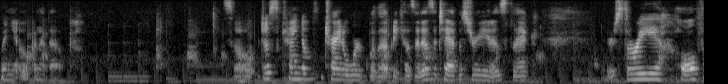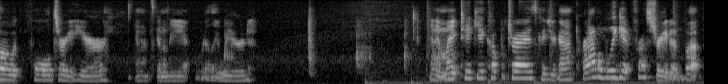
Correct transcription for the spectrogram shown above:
when you open it up. So just kind of try to work with it because it is a tapestry, it is thick. There's three whole fo folds right here and it's going to be really weird. And it might take you a couple tries because you're going to probably get frustrated, but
